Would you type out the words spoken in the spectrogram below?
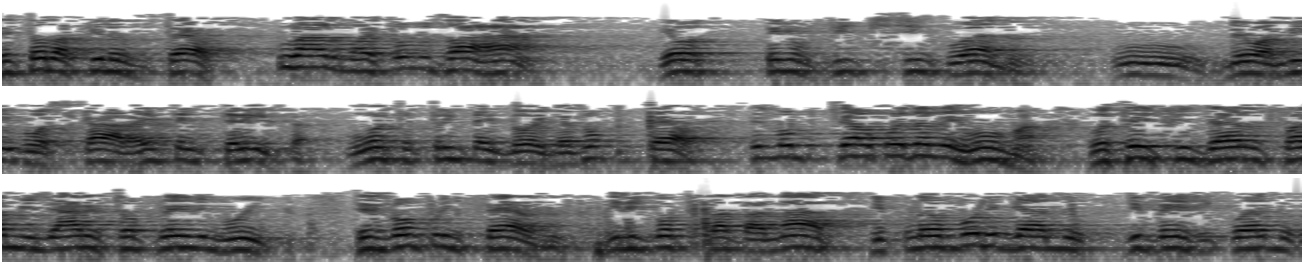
vocês estão na fila do céu. Claro, nós somos lá. Eu tenho 25 anos, o meu amigo Oscar aí tem 30, o outro 32, nós vamos para o céu. Vocês vão para o céu coisa nenhuma. Vocês fizeram os familiares sofrerem muito. Vocês vão para o inferno. E ligou para Satanás e falou, eu vou ligando de vez em quando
